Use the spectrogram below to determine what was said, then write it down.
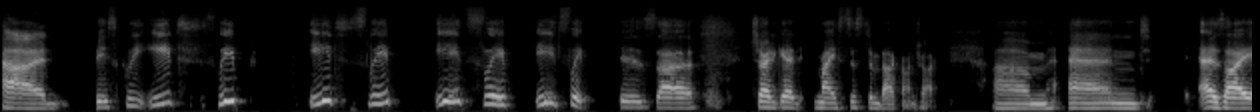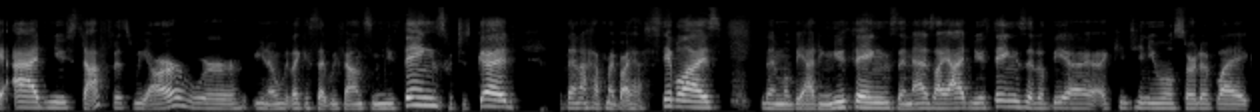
Uh, basically, eat, sleep, eat, sleep, eat, sleep, eat, sleep is uh, try to get my system back on track. Um, and as I add new stuff as we are, we're, you know, like I said, we found some new things, which is good. But then I have my body has to stabilize. Then we'll be adding new things. And as I add new things, it'll be a, a continual sort of like,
